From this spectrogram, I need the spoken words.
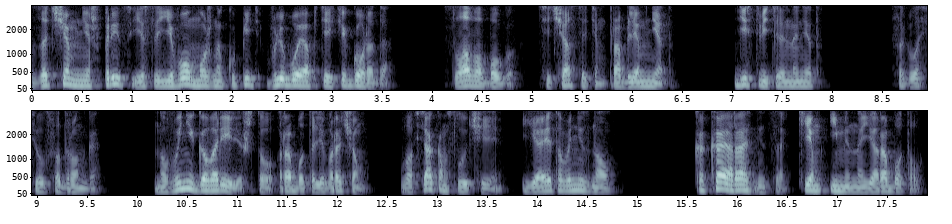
Зачем мне шприц, если его можно купить в любой аптеке города? Слава богу, сейчас с этим проблем нет. Действительно нет, согласился Дронга. Но вы не говорили, что работали врачом. Во всяком случае, я этого не знал. Какая разница, кем именно я работал?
